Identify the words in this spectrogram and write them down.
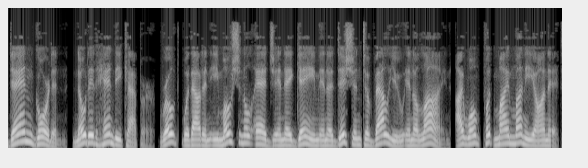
Dan Gordon, noted handicapper, wrote without an emotional edge in a game in addition to value in a line, I won't put my money on it.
